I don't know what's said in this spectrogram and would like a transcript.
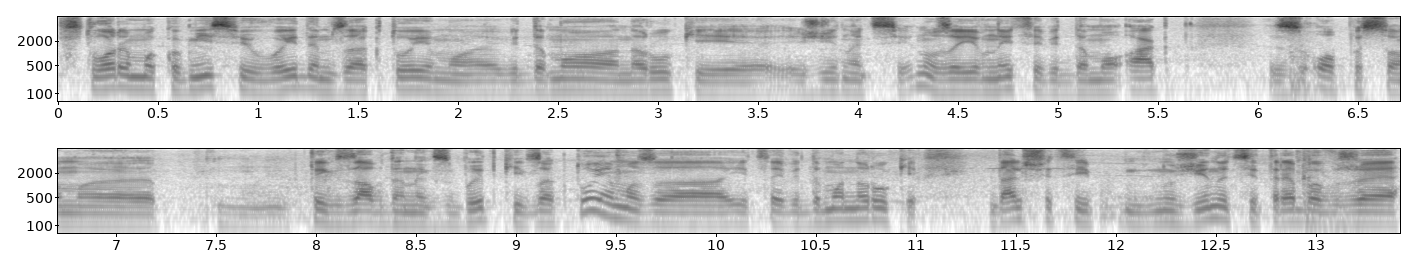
створимо комісію, вийдемо, заактуємо, віддамо на руки жіноці, ну заявниці, віддамо акт з описом е, тих завданих збитків. Заактуємо за і це віддамо на руки. Далі цій ну, жіноці треба вже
